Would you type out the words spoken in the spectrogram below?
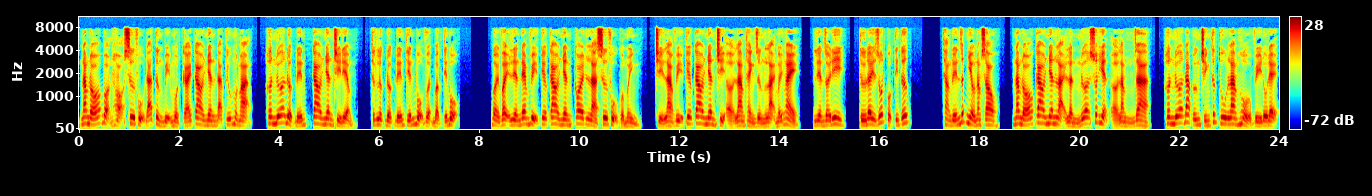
Năm đó bọn họ sư phụ đã từng bị một cái cao nhân đã cứu một mạng, hơn nữa được đến cao nhân chỉ điểm, thực lực được đến tiến bộ vượt bậc tiến bộ. Bởi vậy liền đem vị kia cao nhân coi là sư phụ của mình, chỉ là vị kia cao nhân chỉ ở Lam Thành dừng lại mấy ngày, liền rời đi, từ đây rốt cuộc tin tức. Thẳng đến rất nhiều năm sau, năm đó cao nhân lại lần nữa xuất hiện ở Lam gia, hơn nữa đáp ứng chính thức thu Lam Hổ vì đồ đệ,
